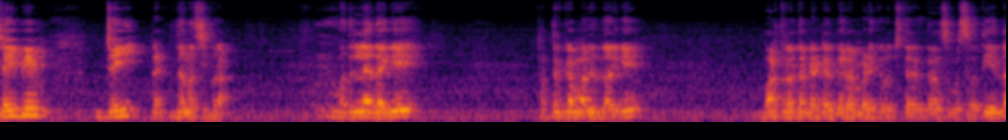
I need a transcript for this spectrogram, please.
ಜೈ ಭೀಮ್, ಜೈ ರಕ್ತದಾನ ಶಿಬಿರ. ಮೊದಲನೇದಾಗಿ ಪತ್ರಿಕಾ ಮಾಧ್ಯಮದವರಿಗೆ Bharat Ratna doctor B R Ambedkar ಉಚಿತ ರಕ್ತದಾನ ಸಂಸ್ಥೆ ವತಿಯಿಂದ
